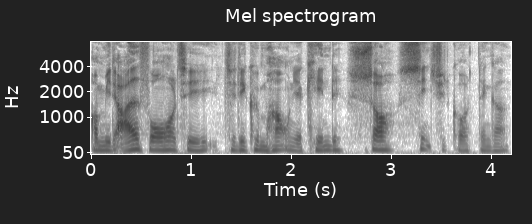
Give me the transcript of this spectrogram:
Og mit eget forhold til, til det København, jeg kendte så sindssygt godt dengang.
